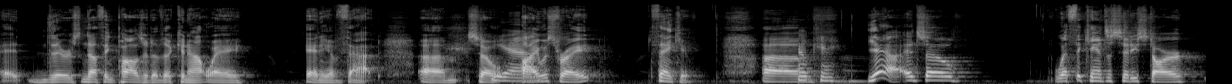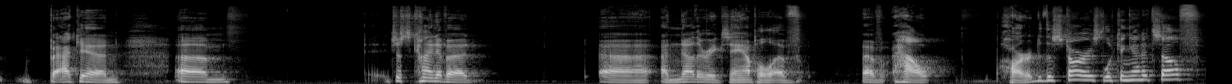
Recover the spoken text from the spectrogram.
it- there's nothing positive that can outweigh any of that. Um, so Yeah. I was right. Thank you. Okay. Yeah, and so with the Kansas City Star back in, um, just kind of a uh, another example of of how hard the Star is looking at itself.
